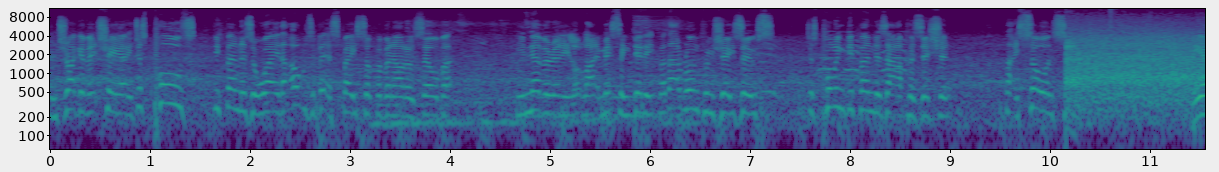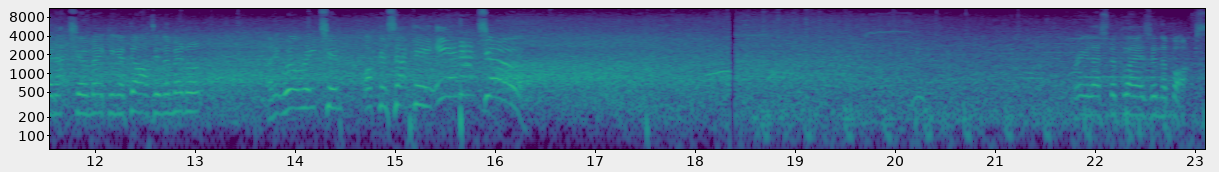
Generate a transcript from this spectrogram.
and Dragovic here. He just pulls defenders away. That opens a bit of space up for Bernardo Silva. He never really looked like missing, did he? But that run from Jesus, just pulling defenders out of position, that is so unsafe. Iheanacho making a dart in the middle, and it will reach him. Okazaki, Iheanacho! Three Leicester players in the box.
